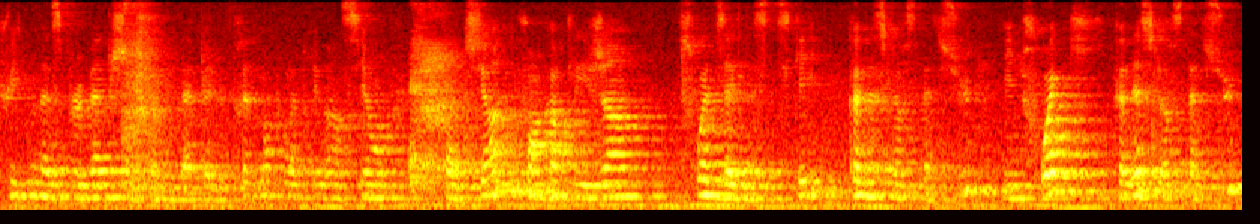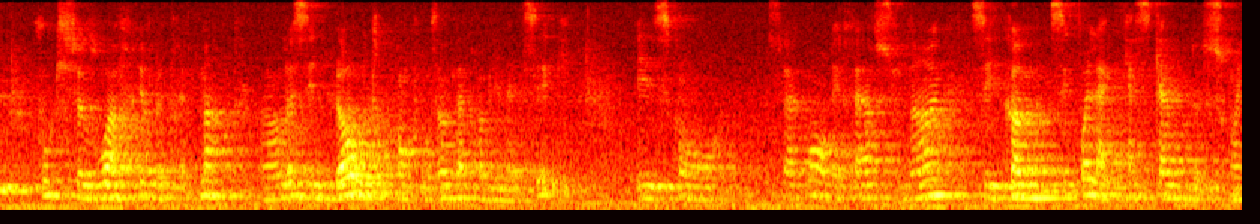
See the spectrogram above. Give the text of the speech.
treatment as prevention, comme il l'appelle, le traitement pour la prévention fonctionne, il faut encore que les gens soient diagnostiqués, connaissent leur statut, et une fois qu'ils connaissent leur statut, il faut qu'ils se voient offrir le traitement. Alors là, c'est l'autre composant de la problématique, et ce, à quoi on réfère souvent, c'est comme, c'est quoi la cascade de soins?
